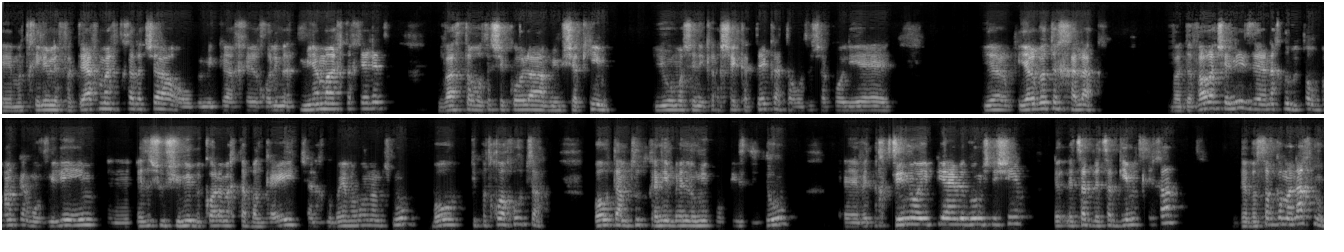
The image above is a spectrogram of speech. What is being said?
מתחילים לפתח מערכת חדשה, או במקרה אחר יכולים להטמיע מערכת אחרת, ואז אתה רוצה שכל הממשקים יהיו מה שנקרא שקע-תקע, אתה רוצה שהכל יהיה יהיה, יהיה הרבה יותר חלק. והדבר השני זה, אנחנו בתור בנקר מובילים אה, איזשהו שינוי בכל המערכת הבנקאית, שאנחנו באים ואומרים להם, תשמעו, בואו תיפתחו החוצה, בואו תאמצו תקנים בינלאומיים כמו PSD2, אה, ותחצינו API לגורמים שלישיים, לצד, לצד ג', סליחה, ובסוף גם אנחנו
